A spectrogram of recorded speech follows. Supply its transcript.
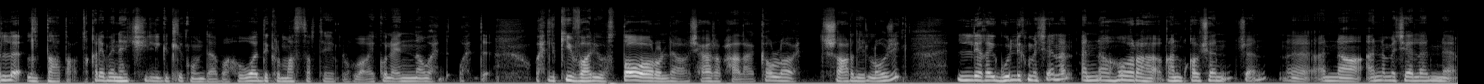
لل data تقريبا هادشي اللي قلت لكم دابا. هو ديك ال master table. هو غيكون عندنا واحد واحد واحد ال key value store ولا شي حاجة بحال هكا ولا واحد ال shard ديال ال logic اللي غيقول لك مثلا أنه راه غنبقاو شان شان آه، أن أن مثلا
